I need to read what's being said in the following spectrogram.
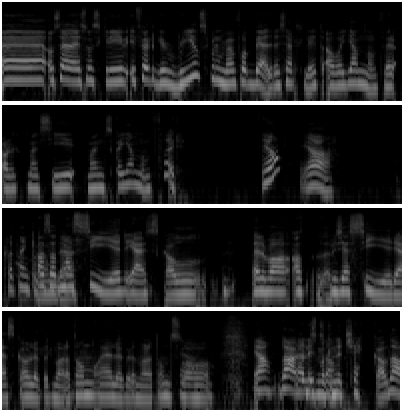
Eh, og så er det ei som skriver ifølge Reels vil man få bedre selvtillit av å gjennomføre alt man sier man skal gjennomføre. Ja. Ja. Hva tenker du Altså om at man sier jeg skal Eller hva, at hvis jeg sier jeg skal løpe et maraton, og jeg løper et maraton, så Ja, da er det Det er liksom å kunne sjekke av, da.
